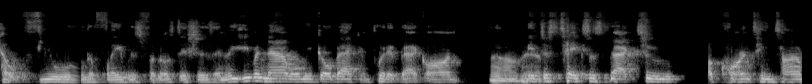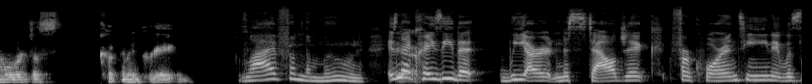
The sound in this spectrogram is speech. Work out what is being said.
helped fuel the flavors for those dishes. And even now when we go back and put it back on, oh, it just takes us back to a quarantine time where we're just cooking and creating. Live from the moon. Isn't yeah. that crazy that we are nostalgic for quarantine. It was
